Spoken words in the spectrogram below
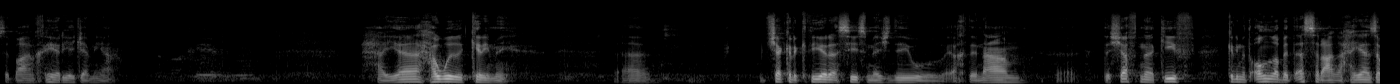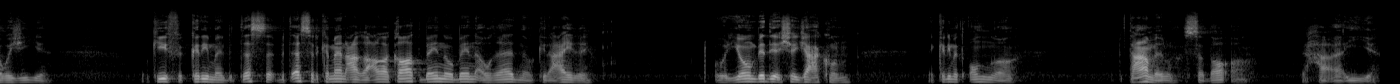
صباح الخير يا جميع حياة حول الكلمة آه، بشكر كثير أسيس مجدي وأختي نعم. اكتشفنا كيف كلمة الله بتأثر على حياة زوجية وكيف الكلمة بتأثر, بتأثر كمان على علاقات بيننا وبين أولادنا وكل عائلة. واليوم بدي أشجعكم كلمة الله بتعمل صداقة حقيقية.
